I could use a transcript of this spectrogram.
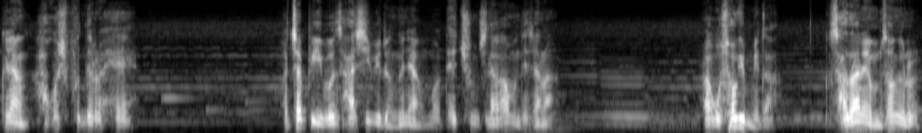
그냥 하고 싶은 대로 해. 어차피 이번 40일은 그냥 뭐 대충 지나가면 되잖아. 라고 속입니다. 그 사단의 음성을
